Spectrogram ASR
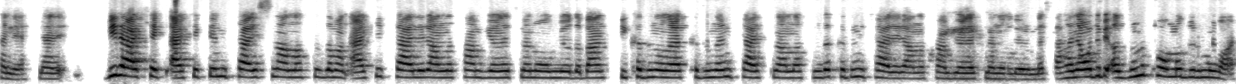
hani yani bir erkek erkeklerin hikayesini anlattığı zaman erkek hikayeleri anlatan bir yönetmen olmuyor da ben bir kadın olarak kadınların hikayesini anlattığımda kadın hikayeleri anlatan bir yönetmen oluyorum mesela. Hani orada bir azınlık olma durumu var.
